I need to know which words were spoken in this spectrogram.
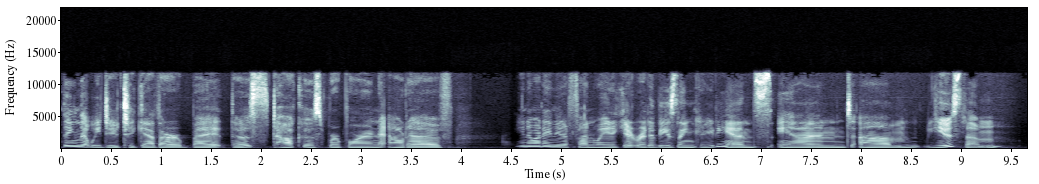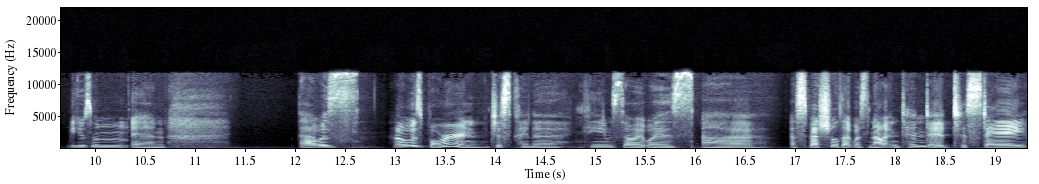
thing that we do together. But those tacos were born out of. You know what? I need a fun way to get rid of these ingredients and um, use them. Use them, and that was how it was born. Just kind of came. So it was uh, a special that was not intended to stay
